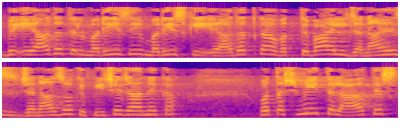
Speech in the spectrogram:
بے عیادت المریضی مریض کی عیادت کا و طباء الجنائز، جنازوں کے پیچھے جانے کا وہ تشمیت العاطس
